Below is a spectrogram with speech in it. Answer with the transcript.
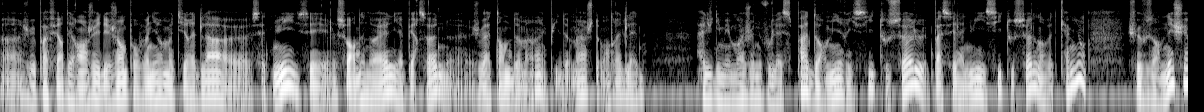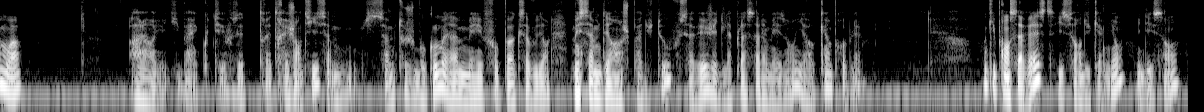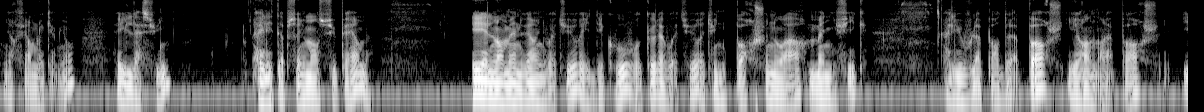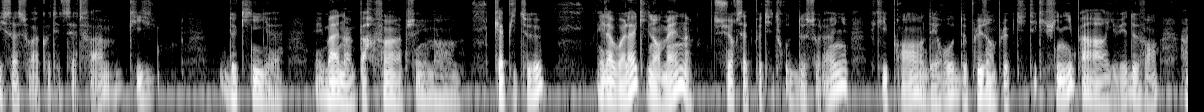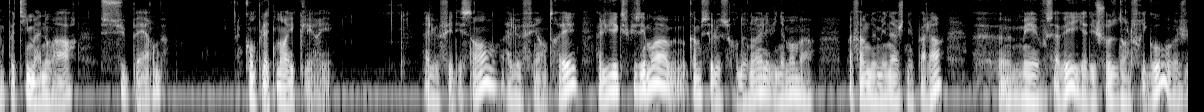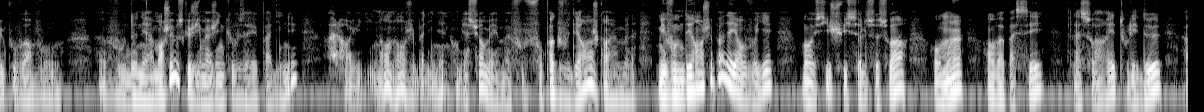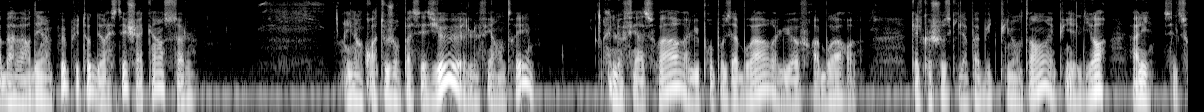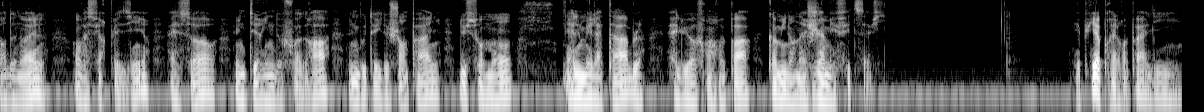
ben, je vais pas faire déranger des gens pour venir me tirer de là euh, cette nuit. C'est le soir de Noël, il y a personne. euh, je vais attendre demain et puis demain je demanderai de l'aide. Elle lui dit Mais moi je ne vous laisse pas dormir ici tout seul, passer la nuit ici tout seul dans votre camion. je vais vous emmener chez moi. Alors il lui dit, bah écoutez, vous êtes très très gentil, ça me, touche beaucoup madame, mais il faut pas que ça vous dérange. Mais ça me dérange pas du tout, vous savez, j'ai de la place à la maison, il n'y a aucun problème. Donc il prend sa veste, il sort du camion, il descend, il referme le camion, et il la suit. Elle est absolument superbe. Et elle l'emmène vers une voiture et il découvre que la voiture est une Porsche noire magnifique. Elle lui ouvre la porte de la Porsche, il rentre dans la Porsche, il s'assoit à côté de cette femme qui, de qui euh, émane un parfum absolument capiteux. Et la voilà qui l'emmène sur cette petite route de Sologne qui prend des routes de plus en plus petites et qui finit par arriver devant un petit manoir superbe, complètement éclairé. Elle le fait descendre, elle le fait entrer. Elle lui dit Excusez-moi, comme c'est le soir de Noël, évidemment, ma, ma femme de ménage n'est pas là. Euh, mais vous savez, il y a des choses dans le frigo. Je vais pouvoir vous, vous donner à manger parce que j'imagine que vous n'avez pas dîné. Alors elle lui dit Non, non, je n'ai pas dîné. Non, bien sûr, mais il faut, faut pas que je vous dérange quand même. Mais vous ne me dérangez pas d'ailleurs. Vous voyez, moi aussi, je suis seul ce soir. Au moins, on va passer la soirée tous les deux à bavarder un peu plutôt que de rester chacun seul. Il n'en croit toujours pas ses yeux, elle le fait rentrer, elle le fait asseoir, elle lui propose à boire, elle lui offre à boire euh, quelque chose qu'il n'a pas bu depuis longtemps, et puis elle dit Oh, allez, c'est le soir de Noël, on va se faire plaisir. Elle sort une terrine de foie gras, une bouteille de champagne, du saumon, elle met la table, elle lui offre un repas comme il n'en a jamais fait de sa vie. Et puis après le repas, elle dit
